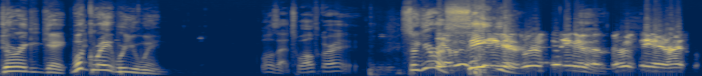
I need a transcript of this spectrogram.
during a game. What grade were you in? What was that, 12th grade? So you're Yeah, a we were senior. seniors. We were seniors. Yeah. We were seniors in high school.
